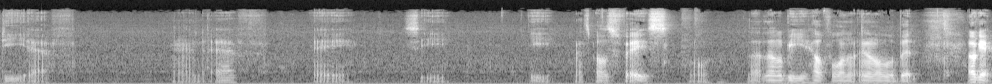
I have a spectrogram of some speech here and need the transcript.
D, F, and F, A, C, E. That spells face. Well, that, that'll be helpful in, in a little bit. Okay,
